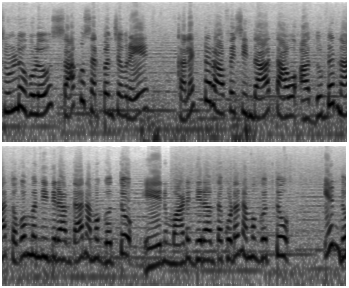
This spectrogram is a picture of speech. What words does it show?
ಸುಳ್ಳುಗಳು ಸಾಕು ಸರ್ಪಂಚ್ ಅವರೇ, ಕಲೆಕ್ಟರ್ ಆಫೀಸಿಂದ ತಾವು ಆ ದುಡ್ಡನ್ನ ತಗೊಂಡ್ಬಂದಿದ್ದೀರಾ ಅಂತ ನಮಗೆ ಗೊತ್ತು. ಏನು ಮಾಡಿದ್ದೀರಾ ಅಂತ ಕೂಡ ನಮಗೆ ಗೊತ್ತು. ಎಂದು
